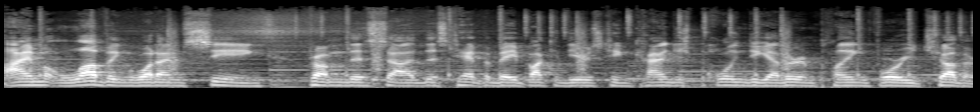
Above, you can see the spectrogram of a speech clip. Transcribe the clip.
I'm loving what I'm seeing from this uh, this Tampa Bay Buccaneers team, kind of just pulling together and playing for each other.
